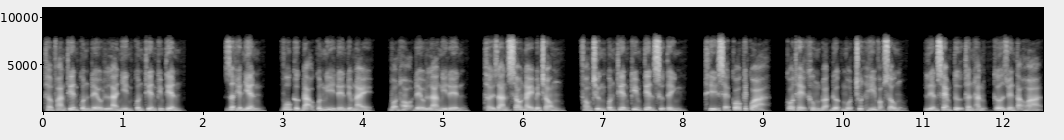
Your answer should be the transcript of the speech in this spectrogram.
thẩm phán thiên quân đều là nhìn quân thiên kim tiên. Rất hiển nhiên, vô cực đạo quân nghĩ đến điểm này, bọn họ đều là nghĩ đến, thời gian sau này bên trong phòng trừng quân thiên kim tiên sự tình thì sẽ có kết quả, có thể không đoạt được một chút hy vọng sống, liền xem tự thân hắn cơ duyên tạo hóa.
